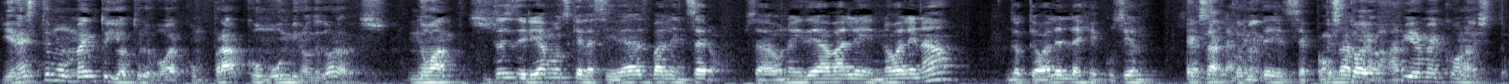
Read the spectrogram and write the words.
Y en este momento yo te lo voy a comprar como un millón de dólares, no antes. Entonces diríamos que las ideas valen cero. O sea, una idea vale, no vale nada, lo que vale es la ejecución. O sea, que Exactamente. la gente se ponga Estoy a trabajar. firme con esto.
